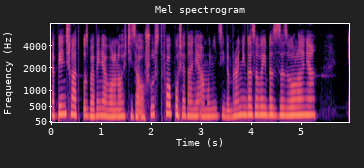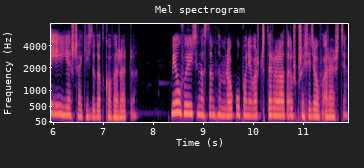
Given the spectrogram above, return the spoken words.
na 5 lat pozbawienia wolności za oszustwo, posiadanie amunicji do broni gazowej bez zezwolenia i jeszcze jakieś dodatkowe rzeczy. Miał wyjść w następnym roku, ponieważ 4 lata już przesiedział w areszcie.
